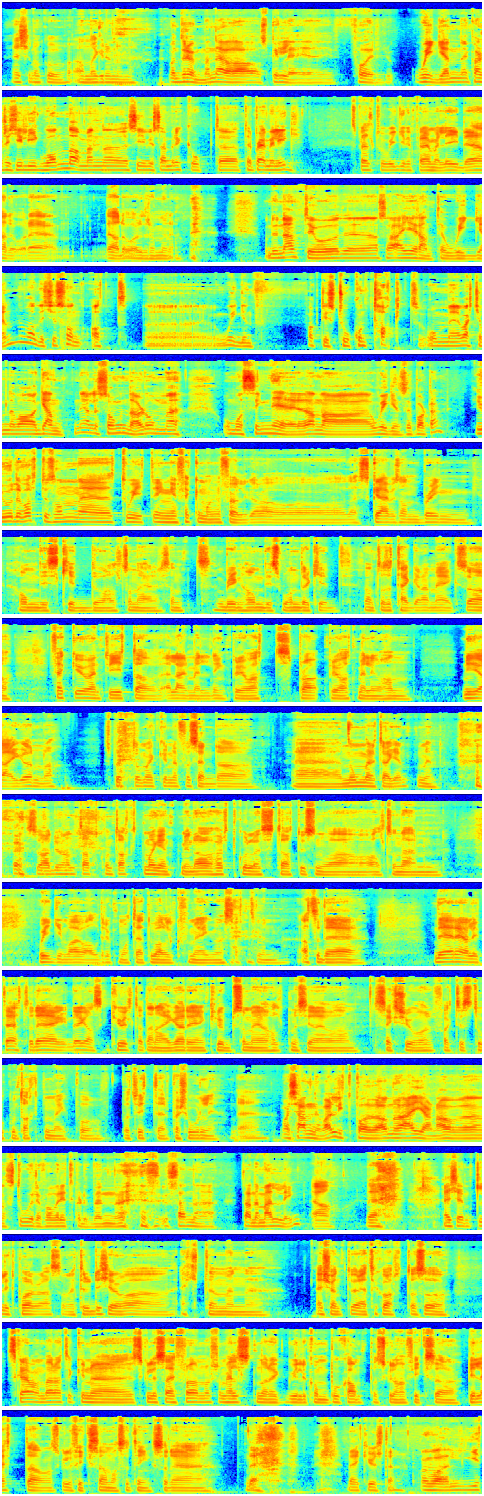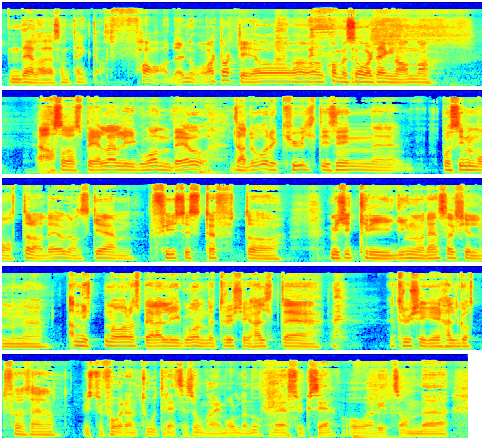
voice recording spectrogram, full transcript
er ikke noe annen grunn enn det. Men drømmen er å spille for Wigan, kanskje ikke i League One, da, men si hvis de rykker opp til, til Premier League? Spilt for Wiggen i Premier League, det hadde vært, det hadde vært drømmen, ja. Du nevnte jo altså, eierne til Wiggen. Var det ikke sånn at uh, Wiggen faktisk tok kontakt om jeg vet ikke om det var agenten eller Sogndal om, eh, om å signere denne Wiggen-supporteren? Jo, det ble jo sånn eh, tweeting. Jeg fikk jo mange følgere, og de skrev sånn 'Bring home this kid' og alt sånt der. Sant? 'Bring home this wonder kid'. Sant? Og så tagga de meg. Så fikk jeg jo en tweet av, eller en melding, privat, privatmelding, og han nye eieren da, spurte om jeg kunne få sende eh, nummeret til agenten min. Så hadde jo han tatt kontakt med agenten min da, og hørt hvordan statusen var. og alt sånt der, Men Wiggen var jo aldri på en måte et valg for meg uansett. Men altså det, det er realitet, og det er, det er, ganske kult at en eier i en klubb som jeg har holdt med siden jeg var seks-sju år, faktisk tok kontakt med meg på, på Twitter personlig. Det Man kjenner vel litt på det da, når eieren av eh, store favorittklubben sender, sender melding? Ja, det, jeg kjente litt på det. Altså. Jeg trodde ikke det var ekte, men eh, jeg skjønte jo det etter hvert. Og så skrev han bare at jeg kunne, skulle si fra når som helst når jeg ville komme på kamp, og skulle han fikse billetter og han skulle fikse masse ting. Så det, det, det er kult. det. Men Var det en liten del av deg som tenkte at fader, nå har det vært artig å komme seg over til England? Og... Ja, altså, å Spille League One, det, er jo, det hadde vært kult i sin eh, på sin måte. da. Det er jo ganske mm, fysisk tøft og mye kriging og den slags skyld. Men eh, ja, 19 år og spille League One, det tror ikke jeg helt er jeg tror ikke jeg er helt godt, for å si det sånn. Hvis du får en to-tre sesonger i Molde nå med suksess og litt sånn eh,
